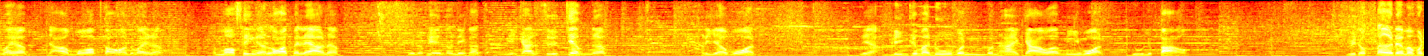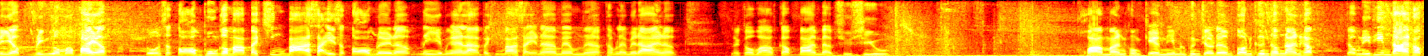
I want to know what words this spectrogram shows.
ด้วยครับจะเอามอฟต่อด้วยนะแต่มอฟฟิงเนี่ยรอดไปแล้วนะครับยูนเพนตอนนี้ก็มีการซื้อเจมนะครับเคลียร์วอร์ดเนี่ยบิงขึ้นมาดูบนบนไฮกราวว่ามีวอร์ดอยู่หรือเปล่าวิด็อกเตอร์เดินมาพอดีครับบลิงลงมาใบครับ โดนสตอมพุ่งเข้ามาแบ็คคิงบาร์ใส่สตอมเลยนะครับ นี่เป็นไงล่ะแบ็คคิงบาร์ใส่หน้าแม่มนะครับทำอะไรไม่ได้นะครับ แล้วก็วาร์ปกลับบ้านแบบชิวๆความมันของเกมนี้มันเพิ่งจะเริ่มต้นขึ้นเท่านั้นครับแต่วันนี้ทีมได้ครับ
